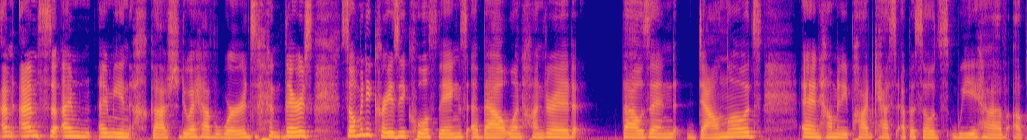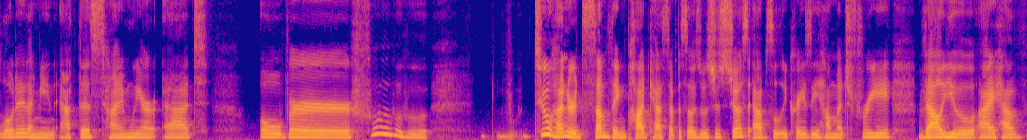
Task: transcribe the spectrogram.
I'm I'm so I'm I mean oh gosh do I have words there's so many crazy cool things about 100 thousand downloads and how many podcast episodes we have uploaded. I mean, at this time, we are at over whew, 200 something podcast episodes, which is just absolutely crazy how much free value I have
